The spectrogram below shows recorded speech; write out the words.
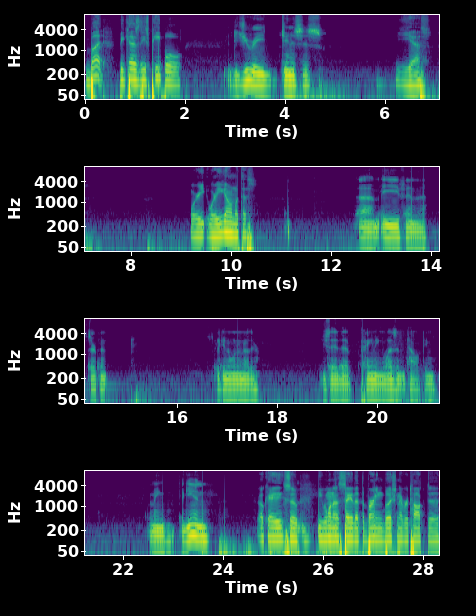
But because these people, did you read Genesis? yes. Where you, where are you going with this? Um, Eve and the serpent speaking to one another. You said the painting wasn't talking. I mean, again, Okay, so you want to say that the burning bush never talked to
